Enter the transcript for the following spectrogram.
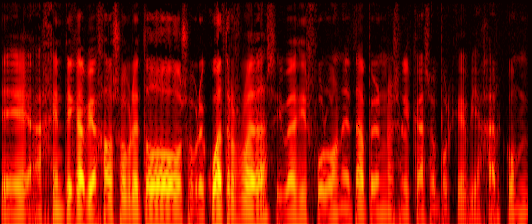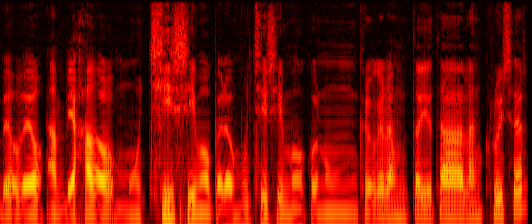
eh, a gente que ha viajado sobre todo sobre cuatro ruedas, iba a decir furgoneta, pero no es el caso porque viajar con Veo han viajado muchísimo, pero muchísimo con un, creo que era un Toyota Land Cruiser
